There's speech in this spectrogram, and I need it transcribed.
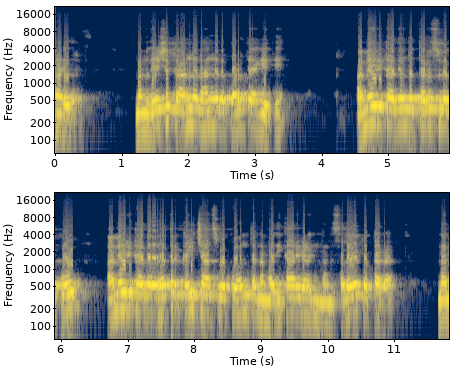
ಮಾಡಿದ್ರು. ನಮ್ಮ ದೇಶಕ್ಕೆ ಅನ್ನದ ಹನ್ನದ ಕೊರತೆ ಆಗೈತಿ. ಅಮೆರಿಕಾದಿಂದ ತರಿಸ್ಬೇಕು, ಅಮೆರಿಕಾದವ್ರ ಹತ್ರ ಕೈ ಚಾಚ್ಬೇಕು ಅಂತ ನಮ್ಮ ಅಧಿಕಾರಿಗಳಿಗೆ ನನ್ನ ಸಲಹೆ ಕೊಟ್ಟಾರ ನನ್ನ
